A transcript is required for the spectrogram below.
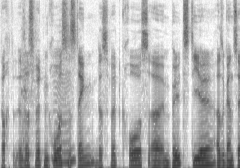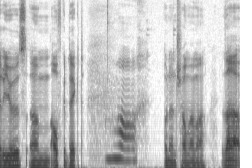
Doch, das wird ein großes Mhm. Ding. Das wird groß äh, im Bildstil, also ganz seriös ähm, aufgedeckt. Och. Und dann schauen wir mal. Sarah,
